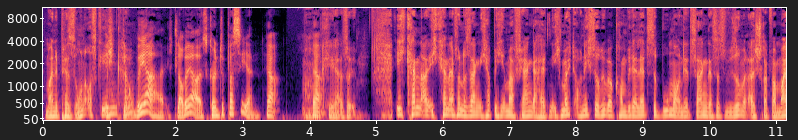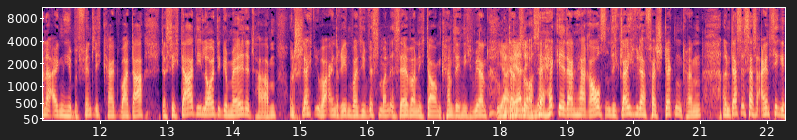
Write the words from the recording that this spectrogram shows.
meine Person ausgeben Ich kann? glaube ja, ich glaube ja, es könnte passieren. Ja. Ja. Okay, also ich kann, ich kann einfach nur sagen, ich habe mich immer ferngehalten. Ich möchte auch nicht so rüberkommen wie der letzte Boomer und jetzt sagen, dass das sowieso mit alles Schrott war. Meine eigene hier Befindlichkeit war da, dass sich da die Leute gemeldet haben und schlecht über einen reden, weil sie wissen, man ist selber nicht da und kann sich nicht wehren Ja, und dann so ehrlich, aus ne? der Hecke dann heraus und sich gleich wieder verstecken können. Und das ist das Einzige,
